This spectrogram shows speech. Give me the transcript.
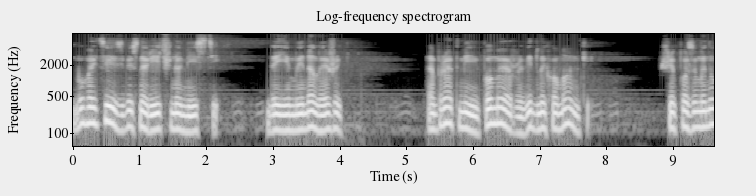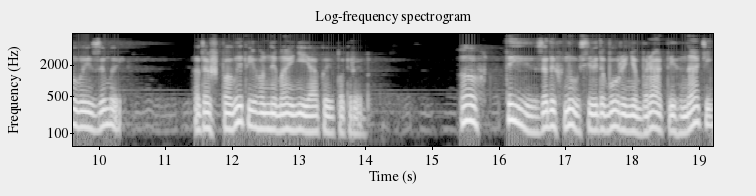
Бугайці, звісно, річ на місці, де їм і належить. А брат мій помер від лихоманки ще позаминулої зими, а тож палити його немає ніякої потреби. Ох ти, задихнувся від обурення брат Ігнатій,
